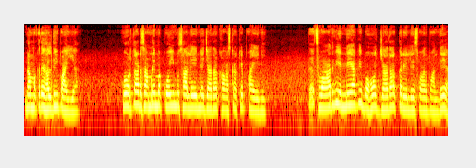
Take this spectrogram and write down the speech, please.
ਨਮਕ ਤੇ ਹਲਦੀ ਪਾਈ ਆ। ਹੋਰ ਤੁਹਾਡੇ ਸਾਹਮਣੇ ਮੈਂ ਕੋਈ ਮਸਾਲੇ ਇੰਨੇ ਜ਼ਿਆਦਾ ਖਾਸ ਕਰਕੇ ਪਾਏ ਨਹੀਂ। ਤੇ ਸਵਾਦ ਵੀ ਇੰਨੇ ਆ ਕਿ ਬਹੁਤ ਜ਼ਿਆਦਾ ਕਰੇਲੇ ਸਵਾਦ ਬਣਦੇ ਆ।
